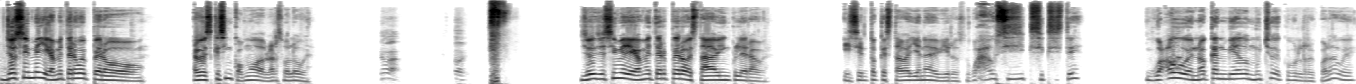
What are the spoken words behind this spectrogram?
yo sí me llegué a meter, güey, pero... Es que es incómodo hablar solo, güey. Yo, yo sí me llegué a meter, pero estaba bien culera, güey. Y siento que estaba llena de virus. Wow, sí, sí, existe. Wow, güey, no ha cambiado mucho de como lo recuerdo, güey.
